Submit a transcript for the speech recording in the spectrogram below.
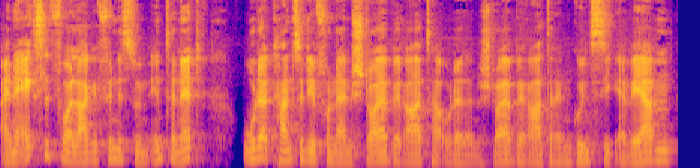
Eine Excel-Vorlage findest du im Internet oder kannst du dir von deinem Steuerberater oder deiner Steuerberaterin günstig erwerben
